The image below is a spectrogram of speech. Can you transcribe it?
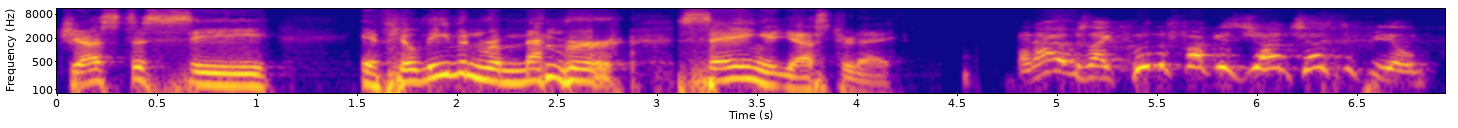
just to see if he'll even remember saying it yesterday." And I was like, "Who the fuck is John Chesterfield?"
